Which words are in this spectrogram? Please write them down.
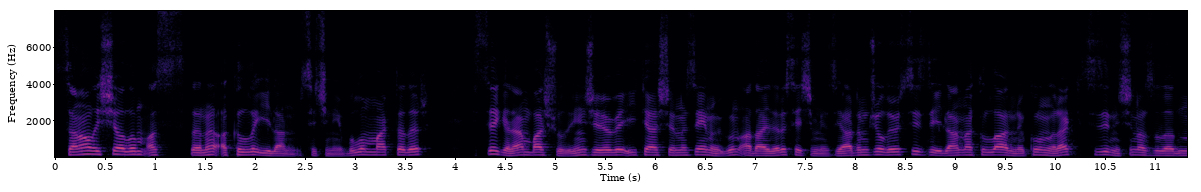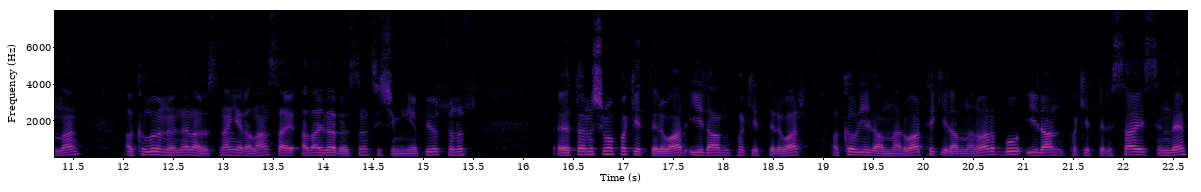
Sanal işe alım asistanı akıllı ilan seçeneği bulunmaktadır. Size gelen başvuru inceliyor ve ihtiyaçlarınıza en uygun adayları seçmenize yardımcı oluyor. Siz de ilanı akıllı haline kullanarak sizin için hazırlanan akıllı öneriler arasından yer alan adaylar arasında seçimini yapıyorsunuz. E, tanışma paketleri var, ilan paketleri var, akıllı ilanlar var, tek ilanlar var. Bu ilan paketleri sayesinde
